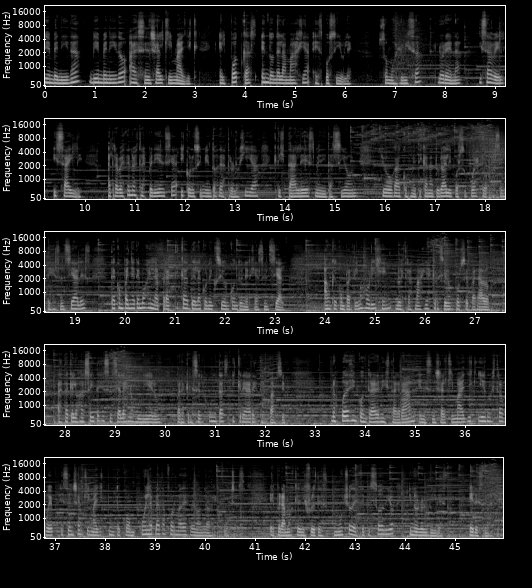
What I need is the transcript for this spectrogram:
Bienvenida, bienvenido a Essential Key Magic, el podcast en donde la magia es posible. Somos Luisa, Lorena, Isabel y Saili. A través de nuestra experiencia y conocimientos de astrología, cristales, meditación, yoga, cosmética natural y por supuesto aceites esenciales, te acompañaremos en la práctica de la conexión con tu energía esencial. Aunque compartimos origen, nuestras magias crecieron por separado hasta que los aceites esenciales nos unieron para crecer juntas y crear este espacio. Nos puedes encontrar en Instagram, en Essential Key Magic y en nuestra web essentialkeymagic.com o en la plataforma desde donde nos escuchas. Esperamos que disfrutes mucho de este episodio y no lo olvides, eres magia.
